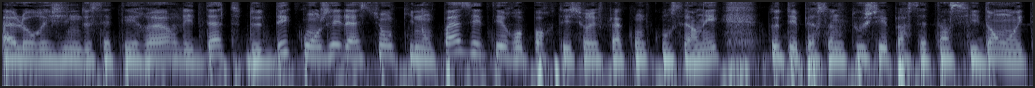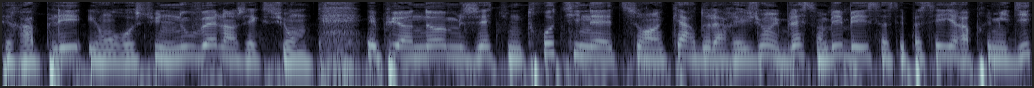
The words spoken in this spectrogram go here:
À l'origine de cette erreur, les dates de décongélation qui n'ont pas été reportées sur les flacons concernés. Toutes les personnes touchées par cet incident ont été rappelées et ont reçu une nouvelle injection. Et puis un homme jette une trottinette sur un quart de la région et blesse un bébé. Ça s'est passé hier après-midi,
